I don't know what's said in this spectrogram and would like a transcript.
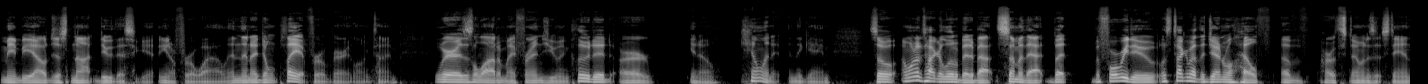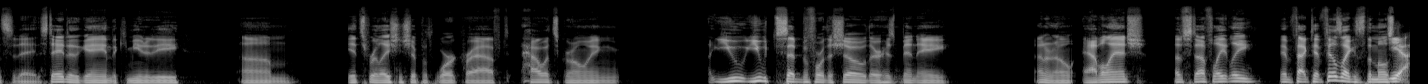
maybe I'll just not do this again, you know, for a while. And then I don't play it for a very long time. Whereas a lot of my friends you included are, you know, killing it in the game. So I want to talk a little bit about some of that, but before we do, let's talk about the general health of Hearthstone as it stands today. The state of the game, the community, um, its relationship with Warcraft, how it's growing. You you said before the show there has been a I don't know, avalanche of stuff lately. In fact, it feels like it's the most yeah.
